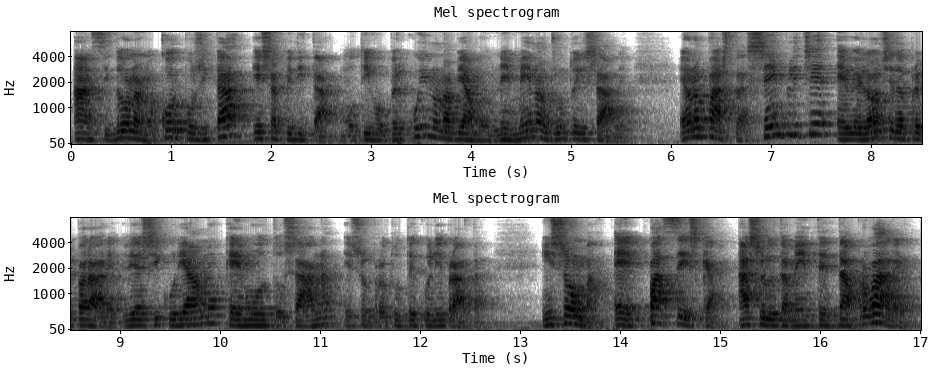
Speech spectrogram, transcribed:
anzi donano corposità e sapidità, motivo per cui non abbiamo nemmeno aggiunto il sale. È una pasta semplice e veloce da preparare, vi assicuriamo che è molto sana e soprattutto equilibrata. Insomma, è pazzesca, assolutamente da provare!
